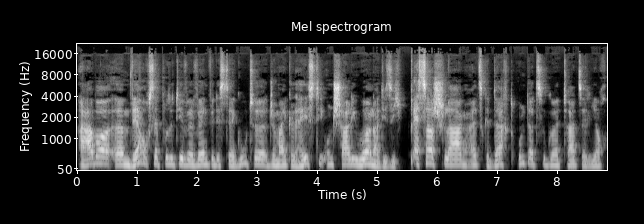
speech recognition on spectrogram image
Aber ähm, wer auch sehr positiv erwähnt wird, ist der gute Jermichael Hasty und Charlie Werner, die sich besser schlagen als gedacht. Und dazu gehört tatsächlich auch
